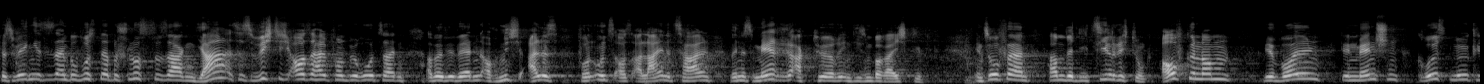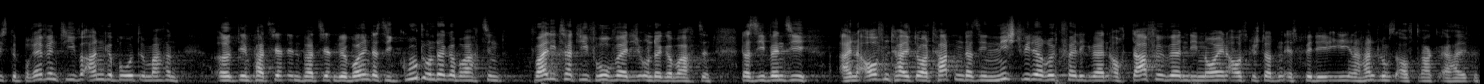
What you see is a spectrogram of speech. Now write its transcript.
Deswegen ist es ein bewusster Beschluss, zu sagen, ja, es ist wichtig außerhalb von Bürozeiten, aber wir werden auch nicht alles von uns aus alleine zahlen, wenn es mehrere Akteure in diesem Bereich gibt. Insofern haben wir die Zielrichtung aufgenommen. Wir wollen den Menschen größtmöglichste präventive Angebote machen, äh, den Patientinnen und Patienten. Wir wollen, dass sie gut untergebracht sind, qualitativ hochwertig untergebracht sind, dass sie, wenn sie einen Aufenthalt dort hatten, dass sie nicht wieder rückfällig werden. Auch dafür werden die neuen ausgestatteten SPDI einen Handlungsauftrag erhalten.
